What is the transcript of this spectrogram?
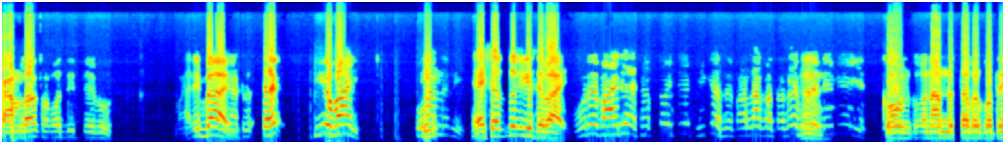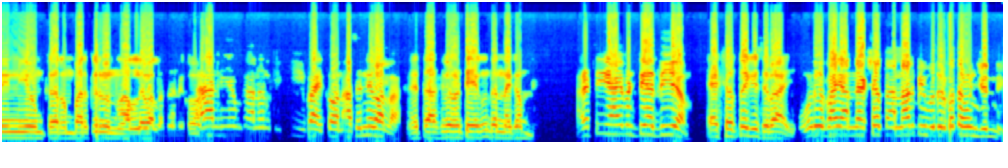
কামলা খবর দিতে হইব। আরে ভাই। কি ভাই? হয়ে গেছে ভাই। ওরে বাইরে সব তো হইছে, ঠিক আছে ভালো কথা তাই। নেমে আইয়েন। কোন কোন আমরা তো কত নিয়ম কারণ বার করে আল্লাহ ভালো জানে কোন। হ্যাঁ নিয়ম কানুন কি কি ভাই কোন আসেনি বালা এটা আসবে না টিয়া গুণ না কামনে? আরে টি আইবেন টিয়া দিয়াম। এক সপ্তাহ গেছে ভাই। ওরে ভাই আন্না একসাথে আন্নার বিপদের কথা শুনছেন নি?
